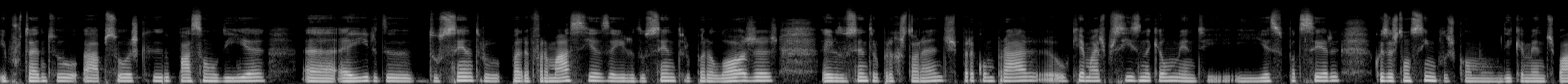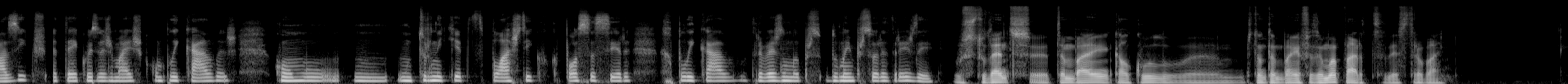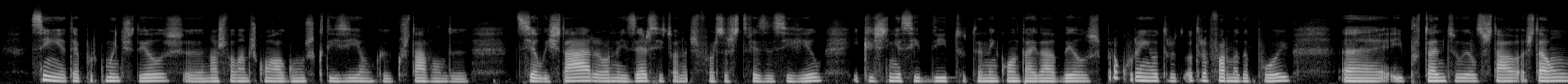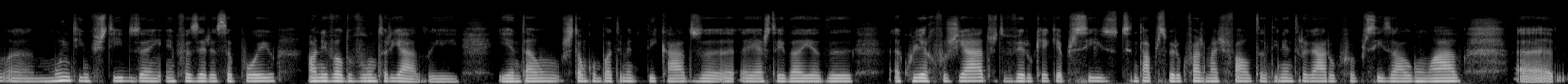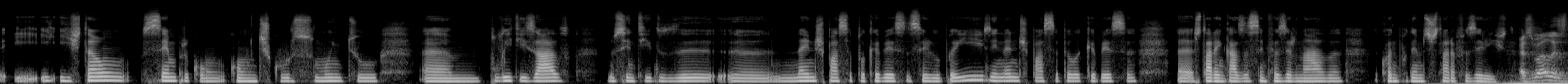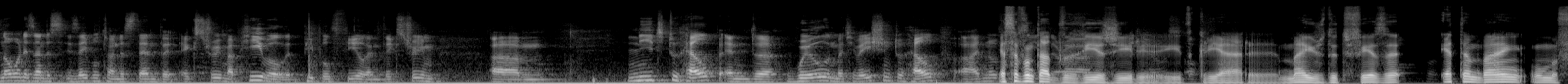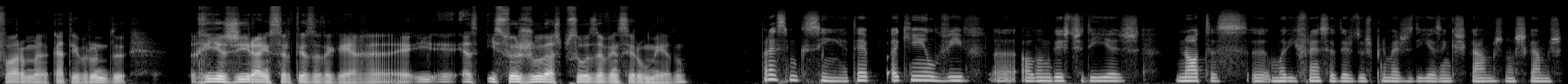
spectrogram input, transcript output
e portanto há pessoas que passam o dia uh, a ir de, do centro para farmácias, a ir do centro para lojas, a ir do centro para restaurantes para comprar o que é mais preciso naquele momento. E, isso pode ser coisas tão simples como medicamentos básicos, até coisas mais complicadas, como um, um torniquete de plástico que possa ser replicado através de uma, de uma impressora 3D. Os estudantes uh, também, calculo, uh, estão também a fazer uma parte desse trabalho. Sim, até porque muitos deles, eh, nós falamos com alguns que diziam que gostavam de, de, se alistar ou no exército ou nas forças de defesa civil e que lhes tinha sido dito, tendo em conta a idade deles, procurem outro, outra forma de apoio uh, e, portanto, eles está, estão uh, muito investidos em, em, fazer esse apoio ao nível do voluntariado e, e então estão completamente dedicados a, a, esta ideia de acolher refugiados, de ver o que é que é preciso, de tentar perceber o que faz mais falta, de ir entregar o que for preciso a algum lado uh, e, e, estão sempre com, com um discurso muito muito um, politizado no sentido de uh, nem nos passa pela cabeça sair do país e nem nos passa pela cabeça uh, estar em casa sem fazer nada quando podemos estar a fazer isto. As well as no one is, is able to understand the extreme upheaval that people feel and the extreme um, need to help and uh, will and motivation to help. Essa vontade de reagir e de criar uh, meios de defesa é também uma forma, Cátia Bruno, de reagir à incerteza da guerra? É, é, isso ajuda as pessoas a vencer o medo? Parece-me que sim. Até aqui em Lviv, uh, ao longo destes dias, nota-se uh, uma diferença desde os primeiros dias em que chegámos. Nós chegámos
